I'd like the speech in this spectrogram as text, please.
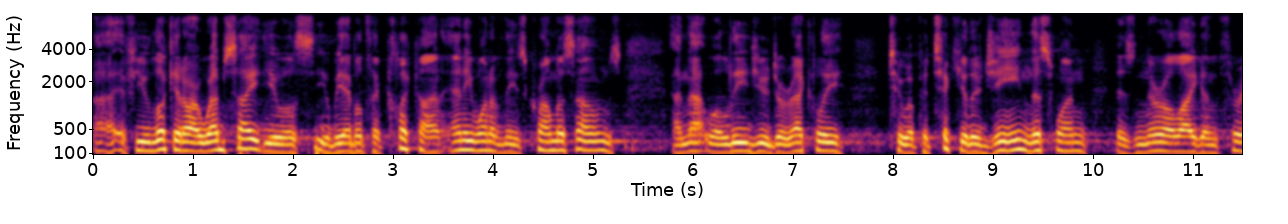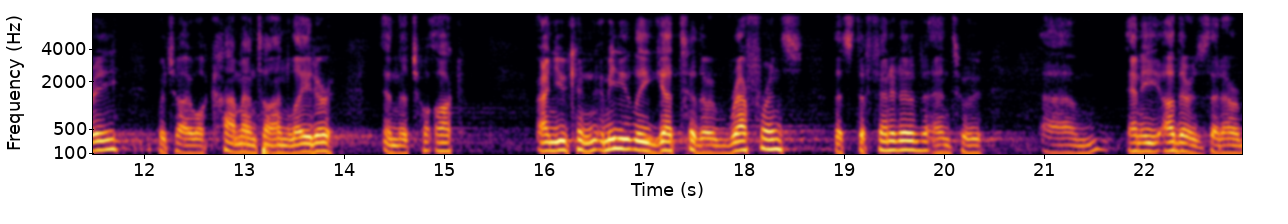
Uh, if you look at our website, you will see, you'll be able to click on any one of these chromosomes, and that will lead you directly to a particular gene. This one is neuroligin 3, which I will comment on later in the talk. And you can immediately get to the reference that's definitive and to um, any others that are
